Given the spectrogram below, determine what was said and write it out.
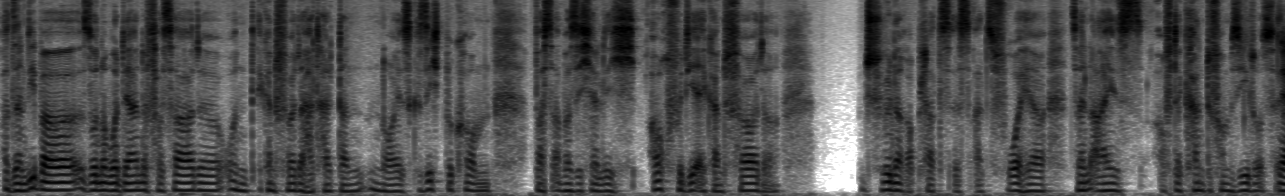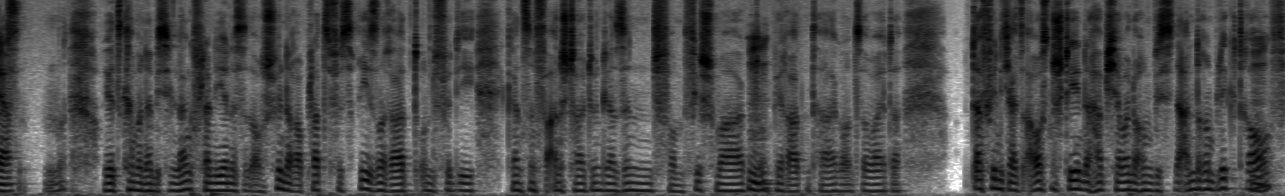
Also dann lieber so eine moderne Fassade und Eckernförde hat halt dann ein neues Gesicht bekommen, was aber sicherlich auch für die Eckernförder ein schönerer Platz ist, als vorher sein Eis auf der Kante vom Silo zu essen. Ja. Ne? Und jetzt kann man da ein bisschen lang flanieren. Es ist auch ein schönerer Platz fürs Riesenrad und für die ganzen Veranstaltungen, die da sind, vom Fischmarkt mhm. und Piratentage und so weiter. Da finde ich als Außenstehender habe ich aber noch ein bisschen anderen Blick drauf.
